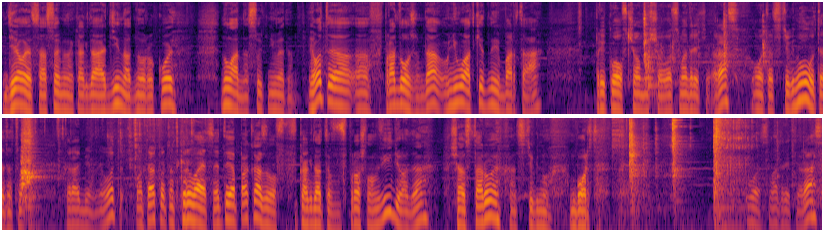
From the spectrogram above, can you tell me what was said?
делается, особенно когда один, одной рукой. Ну ладно, суть не в этом. И вот э, э, продолжим, да, у него откидные борта, прикол в чем еще вот смотрите раз вот отстегнул вот этот вот карабин и вот вот так вот открывается. Это я показывал когда-то в прошлом видео да? Сейчас второй отстегну борт. Вот смотрите раз.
